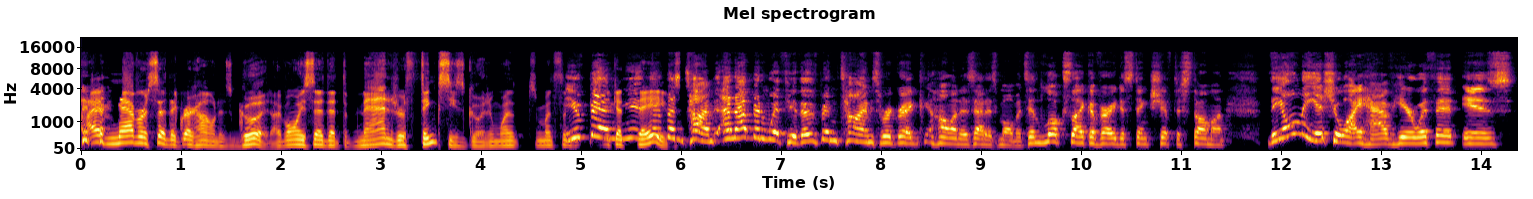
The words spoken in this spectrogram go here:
I have never said that Greg Holland is good. I've only said that the manager thinks he's good and wants, wants to You've been, get There's been times, and I've been with you. There's been times where Greg Holland is at his moments. It looks like a very distinct shift to Staumont. The only issue I have here with it is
